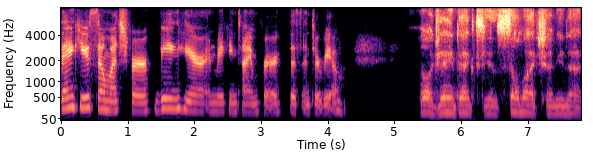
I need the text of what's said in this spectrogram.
thank you so much for being here and making time for this interview. Oh, Jane, thanks you so much. I mean, uh,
